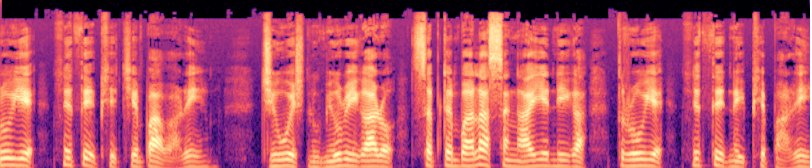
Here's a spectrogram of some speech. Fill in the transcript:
တို့ရဲ့နှစ်သက်ဖြစ်ကျင်းပပါတယ်။ Jewish လူမျိုးတွေကတော့ September လ15ရက်နေ့ကသူတို့ရဲ့နှစ်သစ်နေ့ဖြစ်ပါတယ်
